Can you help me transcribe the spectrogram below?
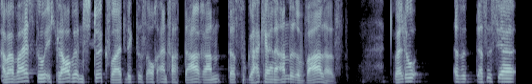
Aber weißt du, ich glaube, ein Stück weit liegt es auch einfach daran, dass du gar keine andere Wahl hast. Weil du, also das ist ja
